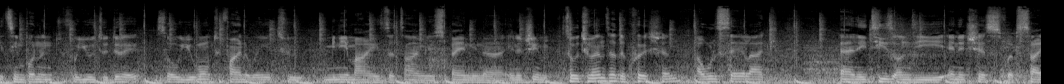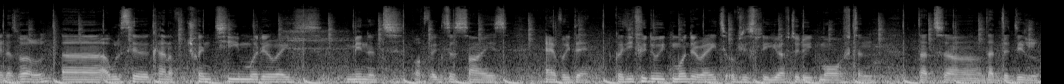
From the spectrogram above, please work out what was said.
it's important for you to do it. So you want to find a way to minimize the time you spend in a, in a gym. So to answer the question, I will say like and it is on the NHS website as well. Uh, I will say a kind of 20 moderate minutes of exercise every day. Because if you do it moderate, obviously you have to do it more often. That's uh, that's the deal.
